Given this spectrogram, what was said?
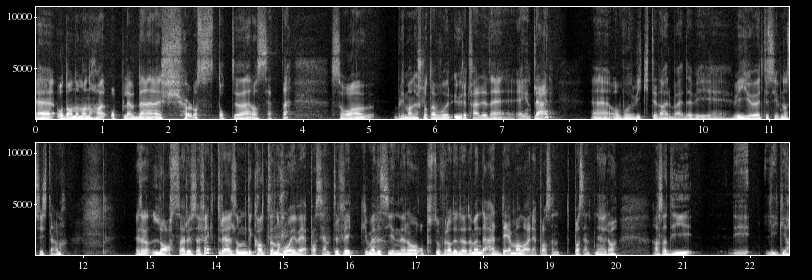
Eh, og da når man har opplevd det sjøl og stått i det og sett det, så blir man jo slått av hvor urettferdig det egentlig er. Eh, og hvor viktig det arbeidet vi, vi gjør til syvende og sist er. da. Lasarus-effekt, tror jeg liksom de kalte det når hiv-pasienter fikk medisiner og oppsto fra de døde. Men det er det malariapasientene gjør òg. Altså, de, de, ligger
